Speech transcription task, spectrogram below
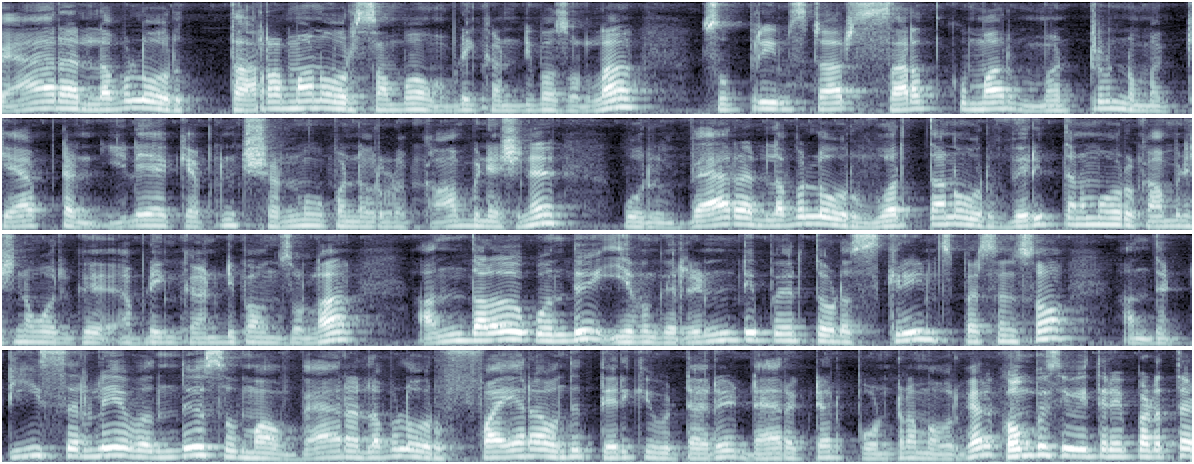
வேறு லெவலில் ஒரு தரமான ஒரு சம்பவம் அப்படின்னு கண்டிப்பாக சொல்லலாம். சுப்ரீம் ஸ்டார் சரத்குமார் மற்றும் நம்ம கேப்டன் இளைய கேப்டன் ஷண்முக பண்ணவரோட காம்பினேஷனு ஒரு வேறு லெவலில் ஒரு ஒர்த்தான ஒரு வெறித்தனமாக ஒரு காம்பினேஷனாகவும் இருக்குது அப்படின்னு கண்டிப்பாக வந்து சொல்லலாம். அந்த அளவுக்கு வந்து இவங்க ரெண்டு பேர்த்தோட ஸ்க்ரீன்ஸ் பர்சன்ஸும் அந்த டீசர்லேயே வந்து சும்மா வேறு லெவலில் ஒரு ஃபயராக வந்து தெருக்கி விட்டார் டேரக்டர் பொன்ராம் அவர்கள். கொம்பு சிவி திரைப்படத்தை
